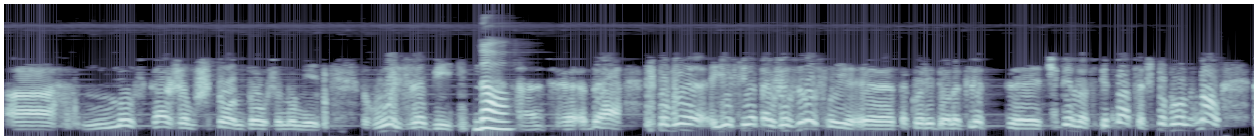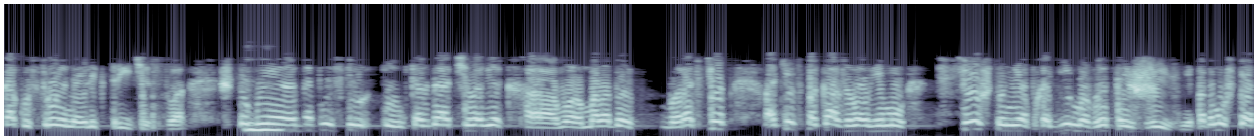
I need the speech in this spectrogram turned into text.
а, ну, скажем, что он должен уметь, гвоздь забить. Да. А, да, чтобы, если это уже взрослый э, такой ребенок, лет 14-15, э, чтобы он знал, как устроено электричество, чтобы, mm-hmm. допустим, когда человек молодой растет, отец показывал ему все, что необходимо в этой жизни. Потому что,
